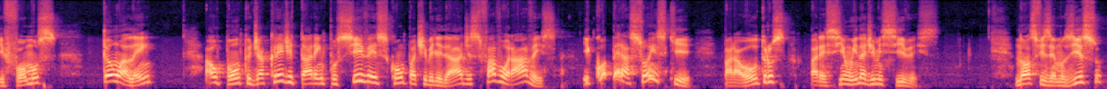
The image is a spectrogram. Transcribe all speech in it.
e fomos tão além ao ponto de acreditar em possíveis compatibilidades favoráveis e cooperações que, para outros, pareciam inadmissíveis. Nós fizemos isso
